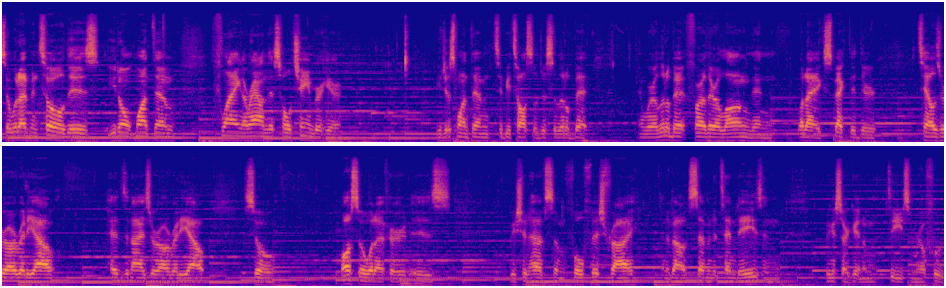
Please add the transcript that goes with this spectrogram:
So what I've been told is you don't want them flying around this whole chamber here. You just want them to be tousled just a little bit. And we're a little bit farther along than what I expected. Their tails are already out, heads and eyes are already out. So also what I've heard is we should have some full fish fry in about seven to 10 days and we can start getting them to eat some real food.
